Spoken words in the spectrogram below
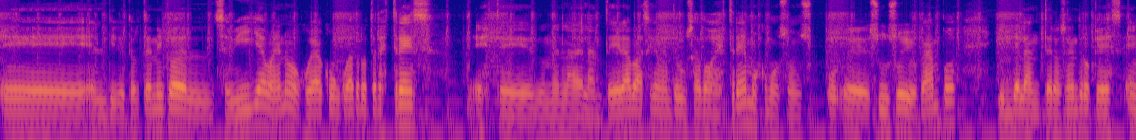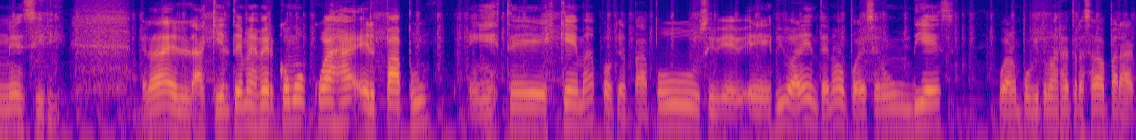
el director técnico del Sevilla, bueno, juega con 4-3-3, este, donde en la delantera básicamente usa dos extremos como son eh, Suso y Ocampo y un delantero centro que es Enesiri. ¿verdad? aquí el tema es ver cómo cuaja el Papu en este esquema, porque el Papu eh, es bivalente, ¿no? Puede ser un 10, jugar un poquito más retrasado para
